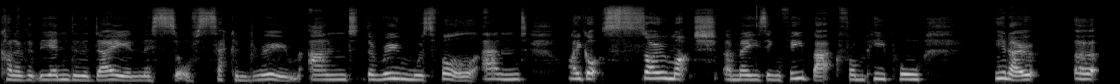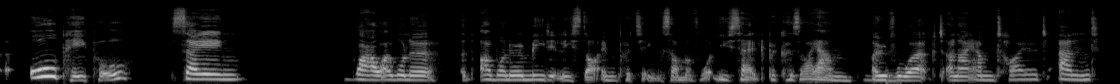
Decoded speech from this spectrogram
kind of at the end of the day in this sort of second room and the room was full and i got so much amazing feedback from people you know uh, all people saying wow i want to I want to immediately start inputting some of what you said because I am mm. overworked and I am tired and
